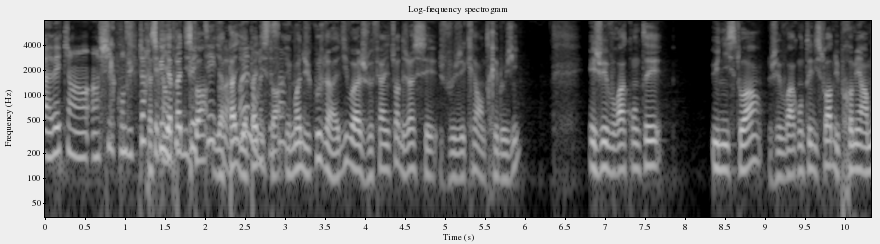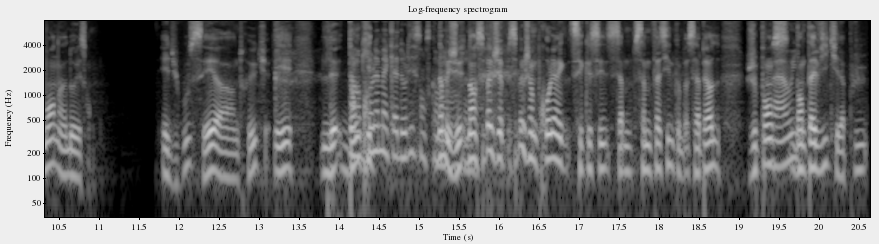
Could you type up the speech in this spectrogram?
avec un, un fil conducteur Parce qui qu'il n'y un a pas d'histoire. Il n'y a pas, a Ouais, d'histoire. Et moi, du coup, je leur ai dit voilà, je veux faire une histoire. Déjà, c'est, je veux l'écrire en trilogie. Et je vais vous raconter une histoire. Je vais vous raconter l'histoire du premier amour d'un adolescent. Et du coup, c'est euh, un truc. Et le, T'as un problème avec l'adolescence quand non, mais même. j'ai- hein, non, c'est pas que j'ai, c'est pas que j'ai un problème. avec- C'est que c'est, ça, me- ça me fascine. Comme, c'est la période, je pense, Bah oui. dans ta vie qui est la plus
